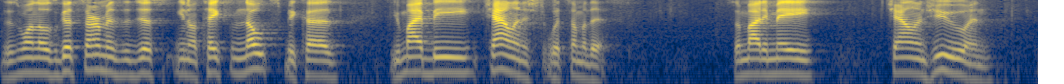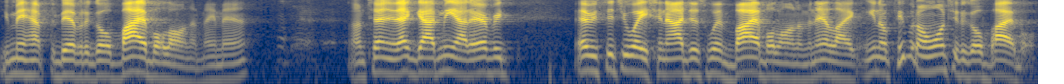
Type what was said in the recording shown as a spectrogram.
This is one of those good sermons to just, you know, take some notes because you might be challenged with some of this. Somebody may challenge you and you may have to be able to go Bible on them. Amen. I'm telling you, that got me out of every every situation. I just went Bible on them, and they're like, you know, people don't want you to go Bible.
